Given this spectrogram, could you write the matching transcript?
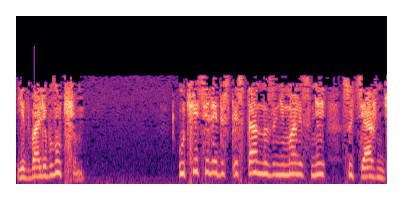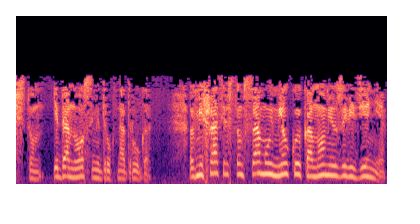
едва ли в лучшем. Учители беспрестанно занимались с ней сутяжничеством и доносами друг на друга, вмешательством в самую мелкую экономию заведения.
